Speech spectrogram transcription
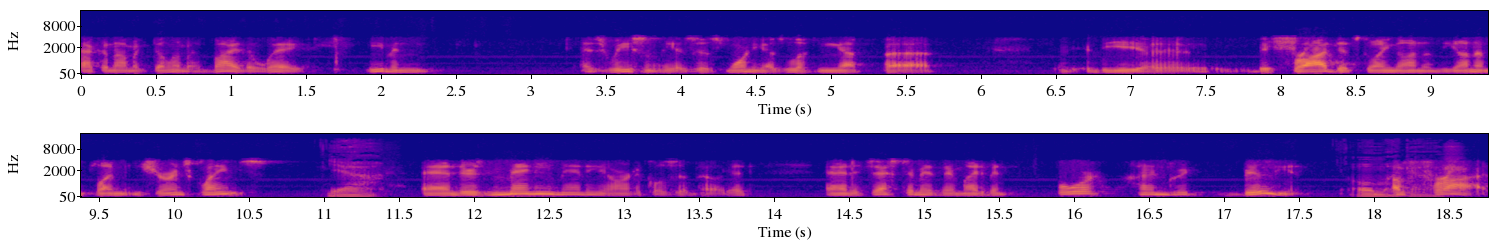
economic dilemma. By the way, even as recently as this morning, I was looking up uh, the uh, the fraud that's going on in the unemployment insurance claims. Yeah, and there's many many articles about it, and it's estimated there might have been 400 billion oh of gosh. fraud.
